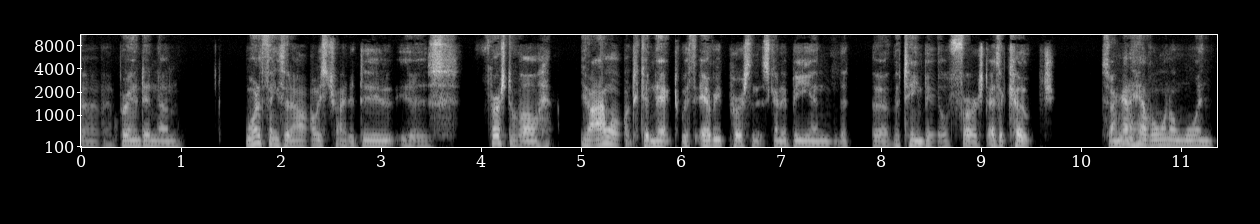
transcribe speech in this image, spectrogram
uh, Brandon. Um, one of the things that I always try to do is, first of all, you know, I want to connect with every person that's going to be in the, the, the team build first as a coach. So I'm going to have a one on one,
